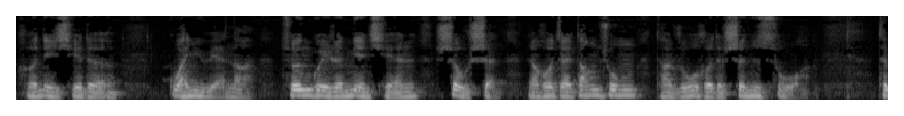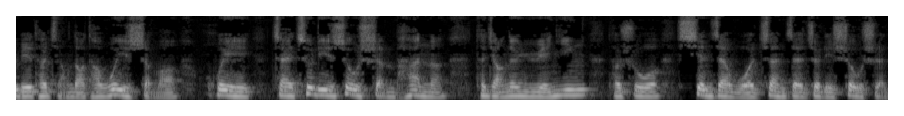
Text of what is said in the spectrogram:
和那些的官员呢？尊贵人面前受审，然后在当中他如何的申诉啊？特别他讲到他为什么会在这里受审判呢？他讲的原因，他说：“现在我站在这里受审，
